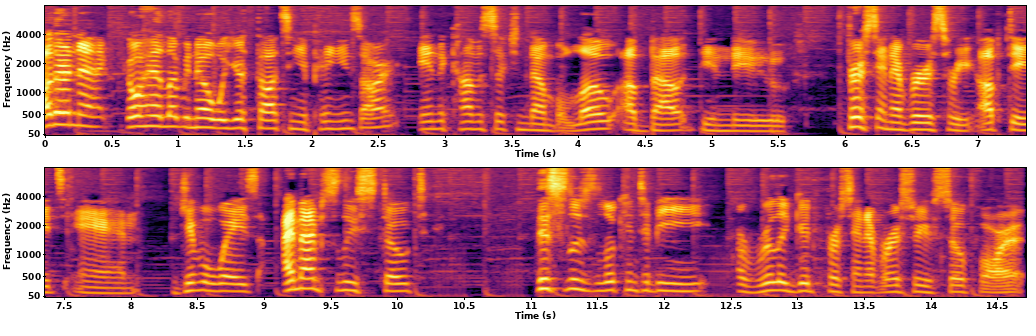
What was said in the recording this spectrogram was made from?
other than that, go ahead let me know what your thoughts and opinions are in the comment section down below about the new first anniversary updates and giveaways. I'm absolutely stoked. this is looking to be a really good first anniversary so far.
